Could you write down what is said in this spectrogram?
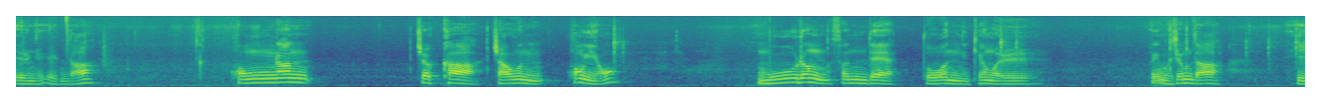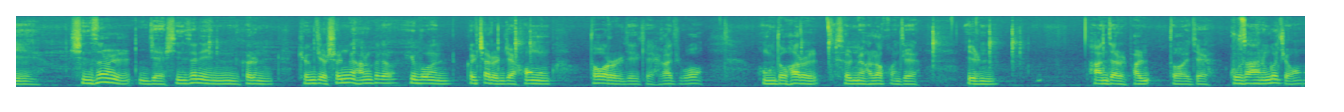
이런 얘기입니다. 홍란 적하 자운 홍이요. 무릉 선대 도원 경을 그게 뭐 전부 다 이 신선을 이제 신선에 있는 그런 경지를 설명하는 거죠. 이 보면 글자를 이제 홍도를 이렇게 해가지고 홍도화를 설명하려고 이제 이런 한자를 발, 또 이제 구사하는 거죠.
